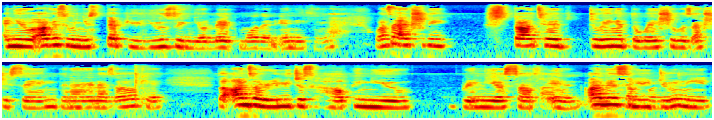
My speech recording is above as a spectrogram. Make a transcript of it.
and you obviously when you step, you're using your leg more than anything. Once I actually started doing it the way she was actually saying, then I realized, oh, okay, the arms are really just helping you bring yourself in. Obviously, you do need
